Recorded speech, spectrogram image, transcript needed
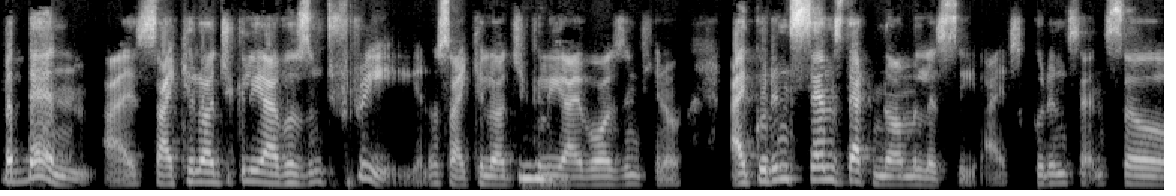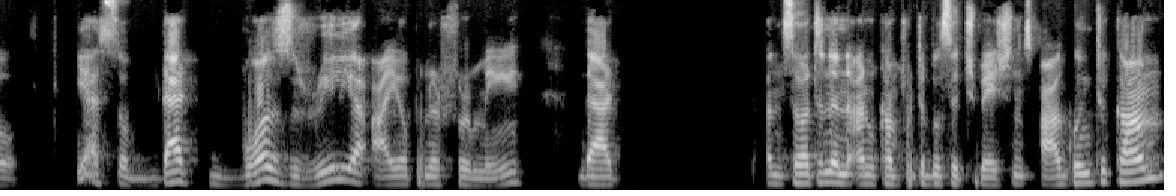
But then i psychologically i wasn't free you know psychologically mm-hmm. i wasn't you know i couldn't sense that normalcy i couldn't sense. So yeah so that was really an eye-opener for me that uncertain and uncomfortable situations are going to come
